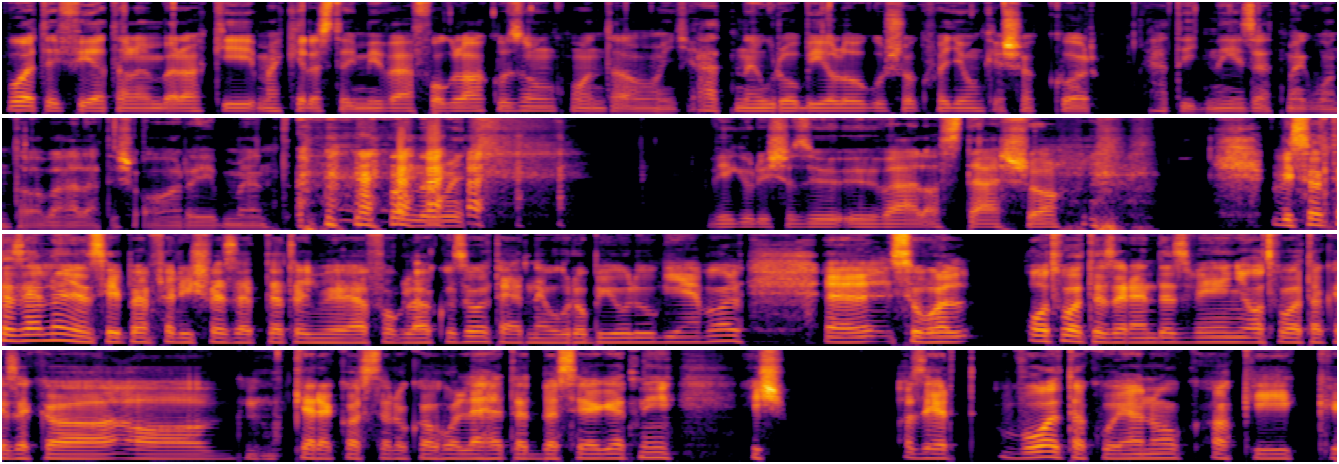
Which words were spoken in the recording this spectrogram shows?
volt egy fiatalember, aki megkérdezte, hogy mivel foglalkozunk, mondtam, hogy hát neurobiológusok vagyunk, és akkor hát így nézett, megvonta a vállát, és arrébb ment. Mondom, hogy végül is az ő, ő választása. Viszont ezzel nagyon szépen fel is vezetted, hogy mivel foglalkozol, tehát neurobiológiával. Szóval ott volt ez a rendezvény, ott voltak ezek a, a kerekasztalok, ahol lehetett beszélgetni, és azért voltak olyanok, akik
